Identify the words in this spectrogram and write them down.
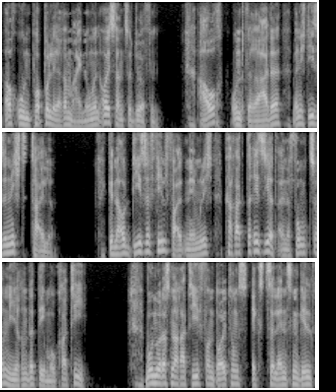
auch unpopuläre Meinungen äußern zu dürfen. Auch und gerade, wenn ich diese nicht teile. Genau diese Vielfalt nämlich charakterisiert eine funktionierende Demokratie. Wo nur das Narrativ von Deutungsexzellenzen gilt,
